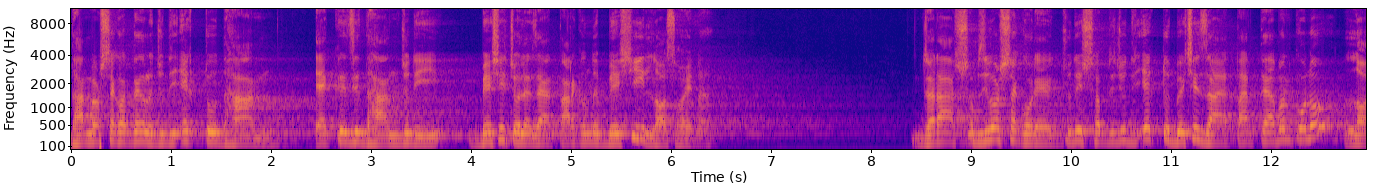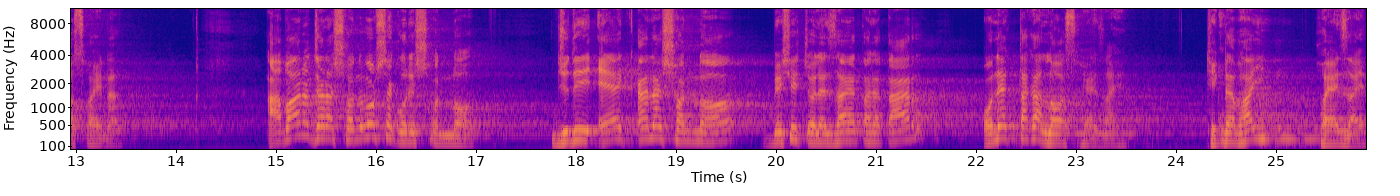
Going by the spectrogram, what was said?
ধান ব্যবসা করতে গেলে যদি একটু ধান, এক কেজি ধান যদি বেশি চলে যায়, তার কিন্তু বেশি লস হয় না। যারা সবজি ব্যবসা করে, যদি সবজি যদি একটু বেশি যায়, তার তেমন কোনো লস হয় না। আবার যারা স্বর্ণ ব্যবসা করে, স্বর্ণ, যদি এক আনা স্বর্ণ বেশি চলে যায়, তাহলে তার অনেক টাকা লস হয়ে যায়। ঠিক না ভাই? হয়ে যায়।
